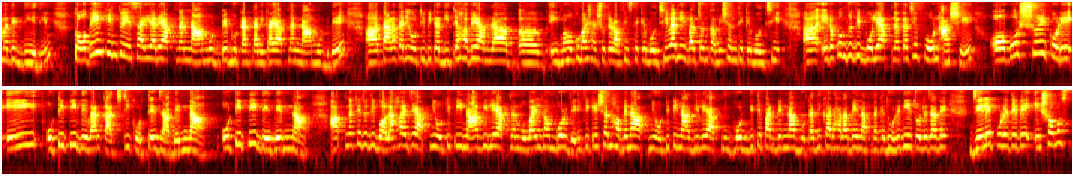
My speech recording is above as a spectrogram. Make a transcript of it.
আমাদের দিয়ে দিন। তবেই কিন্তু এসআইআর আপনার নাম উঠবে, ভোটার তালিকায় আপনার নাম উঠবে। তাড়াতাড়ি ওটিপিটা দিতে হবে। আমরা এই মহকুমা শাসকের অফিস থেকে বলছি বা নির্বাচন কমিশন থেকে বলছি এরকম যদি বলে আপনার কাছে ফোন আসে, অবশ্যই করে এই ওটিপি দেওয়ার কাজটি করতে যাবেন না। ওটিপি দেবেন না। আপনাকে যদি বলা হয় যে আপনি ওটিপি না দিলে আপনার মোবাইল নম্বর ভেরিফিকেশন হবে না, আপনি ওটিপি না দিলে আপনি ভোট দিতে পারবেন না, ভোটাধিকার হারাবেন, আপনাকে ধরে নিয়ে চলে যাবে, জেলে পুরে দেবে, এ সমস্ত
